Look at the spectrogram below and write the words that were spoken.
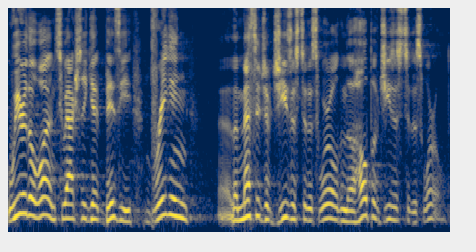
We are the ones who actually get busy bringing uh, the message of Jesus to this world and the hope of Jesus to this world.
